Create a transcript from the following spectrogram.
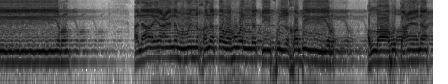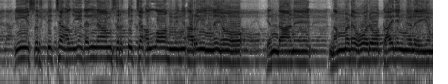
الخبير ألا يعلم من خلق وهو اللطيف الخبير അള്ളാഹു താല ഈ സൃഷ്ടിച്ച ഇതെല്ലാം സൃഷ്ടിച്ച അള്ളാഹുവിന് അറിയില്ലയോ എന്താണ് നമ്മുടെ ഓരോ കാര്യങ്ങളെയും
